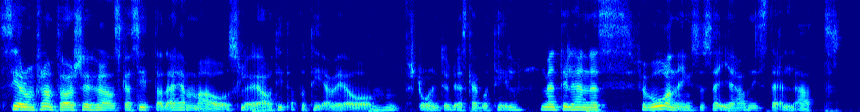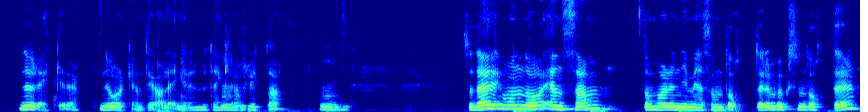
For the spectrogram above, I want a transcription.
ser hon framför sig hur han ska sitta där hemma och slöa och titta på TV och hon förstår inte hur det ska gå till. Men till hennes förvåning så säger han istället att nu räcker det. Nu orkar inte jag längre. Nu tänker jag Mm. flytta. Mm. Så där är hon då ensam. De har en gemensam dotter, en vuxen dotter,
